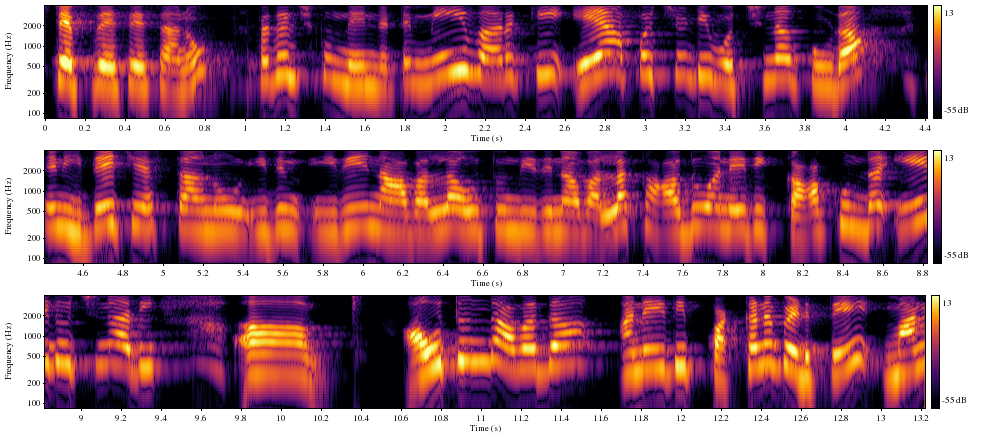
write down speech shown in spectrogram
స్టెప్ వేసేసాను. చెప్పదలుచుకుంది ఏంటంటే మీ వరకు ఏ ఆపర్చునిటీ వచ్చినా కూడా నేను ఇదే చేస్తాను ఇది ఇది నా వల్ల అవుతుంది ఇది నా వల్ల కాదు అనేది కాకుండా ఏది వచ్చినా అది అవుతుందా అవదా అనేది పక్కన పెడితే మన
